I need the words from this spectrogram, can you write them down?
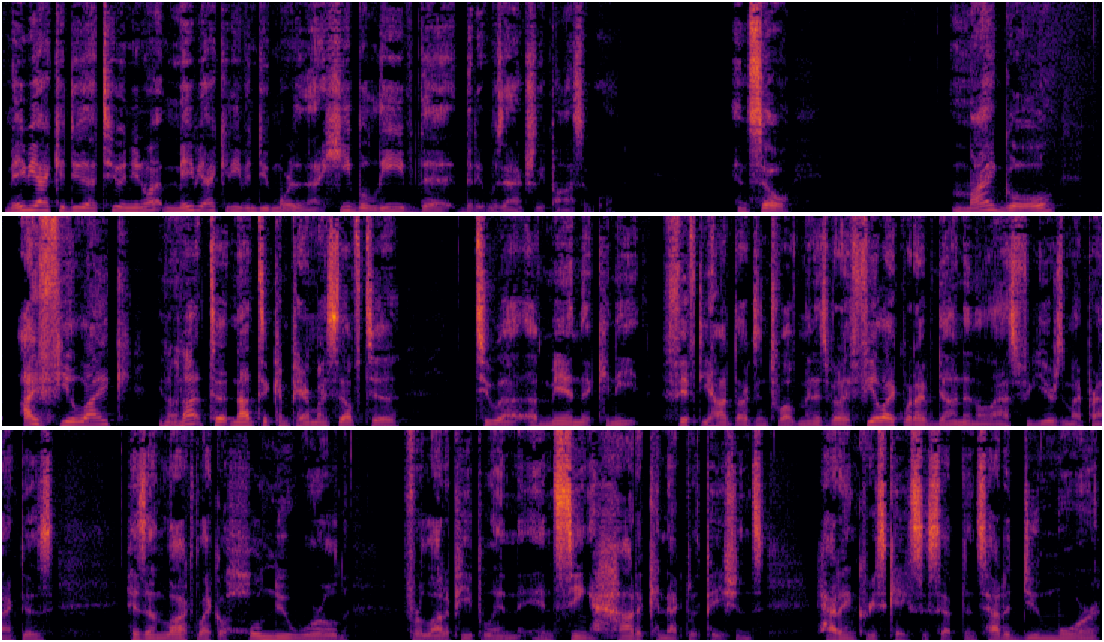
Maybe I could do that too. And you know what? Maybe I could even do more than that. He believed that that it was actually possible. And so my goal, I feel like you know, not to not to compare myself to to a, a, man that can eat 50 hot dogs in 12 minutes, but I feel like what I've done in the last few years of my practice has unlocked like a whole new world for a lot of people in in seeing how to connect with patients, how to increase case acceptance, how to do more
